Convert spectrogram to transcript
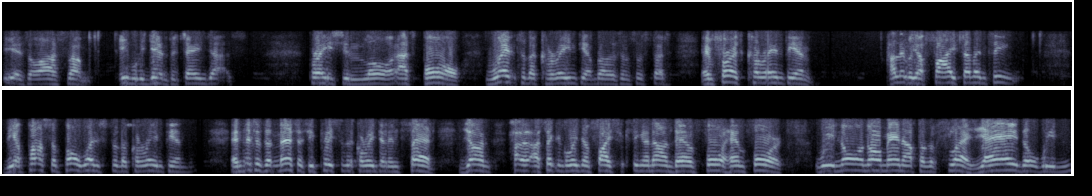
He is so awesome. He will begin to change us. Praise you, Lord. As Paul went to the Corinthian brothers and sisters in First Corinthians, Hallelujah, five seventeen. The apostle Paul went to the Corinthian, and this is the message he preached to the Corinthian and said, John, uh, Second Corinthians five sixteen and on. Therefore, henceforth, we know no man after the flesh. Yea, though we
